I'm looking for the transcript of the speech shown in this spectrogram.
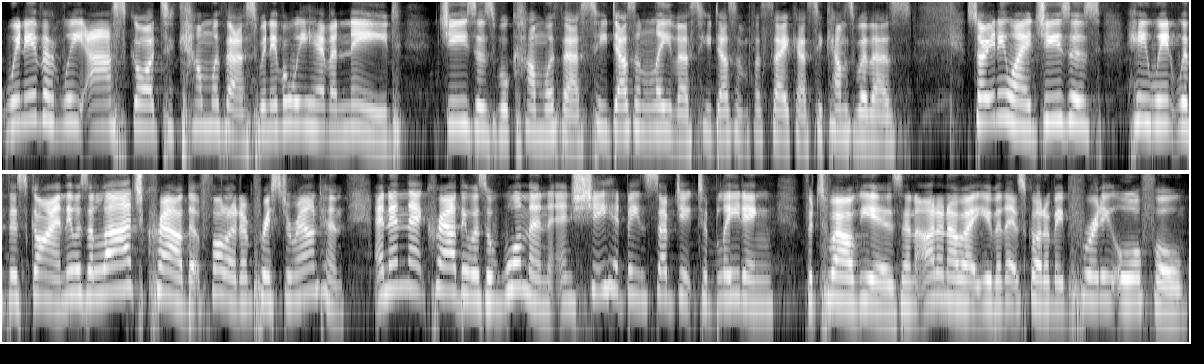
whenever we ask God to come with us, whenever we have a need, Jesus will come with us. He doesn't leave us, He doesn't forsake us, He comes with us. So, anyway, Jesus, he went with this guy, and there was a large crowd that followed and pressed around him. And in that crowd, there was a woman, and she had been subject to bleeding for 12 years. And I don't know about you, but that's got to be pretty awful.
